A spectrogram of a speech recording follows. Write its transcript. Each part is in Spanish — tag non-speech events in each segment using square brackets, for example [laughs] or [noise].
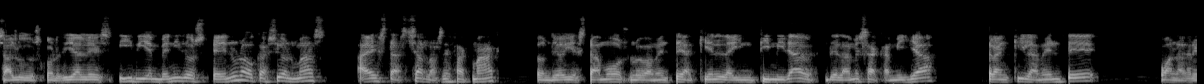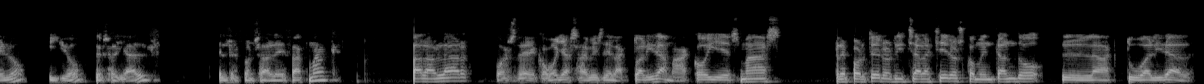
Saludos cordiales y bienvenidos en una ocasión más a estas charlas de FacMac, donde hoy estamos nuevamente aquí en la intimidad de la mesa camilla, tranquilamente, Juan Agrelo y yo, que soy Alf, el responsable de FacMac, para hablar, pues de, como ya sabéis, de la actualidad Mac. Hoy es más reporteros dicharacheros comentando la actualidad.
